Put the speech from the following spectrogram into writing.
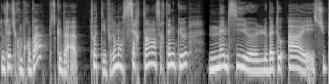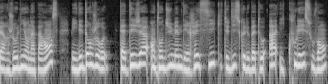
Donc toi, tu comprends pas, parce que bah toi, tu es vraiment certain, certaine que même si euh, le bateau A est super joli en apparence, mais il est dangereux. T'as déjà entendu même des récits qui te disent que le bateau A, il coulait souvent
